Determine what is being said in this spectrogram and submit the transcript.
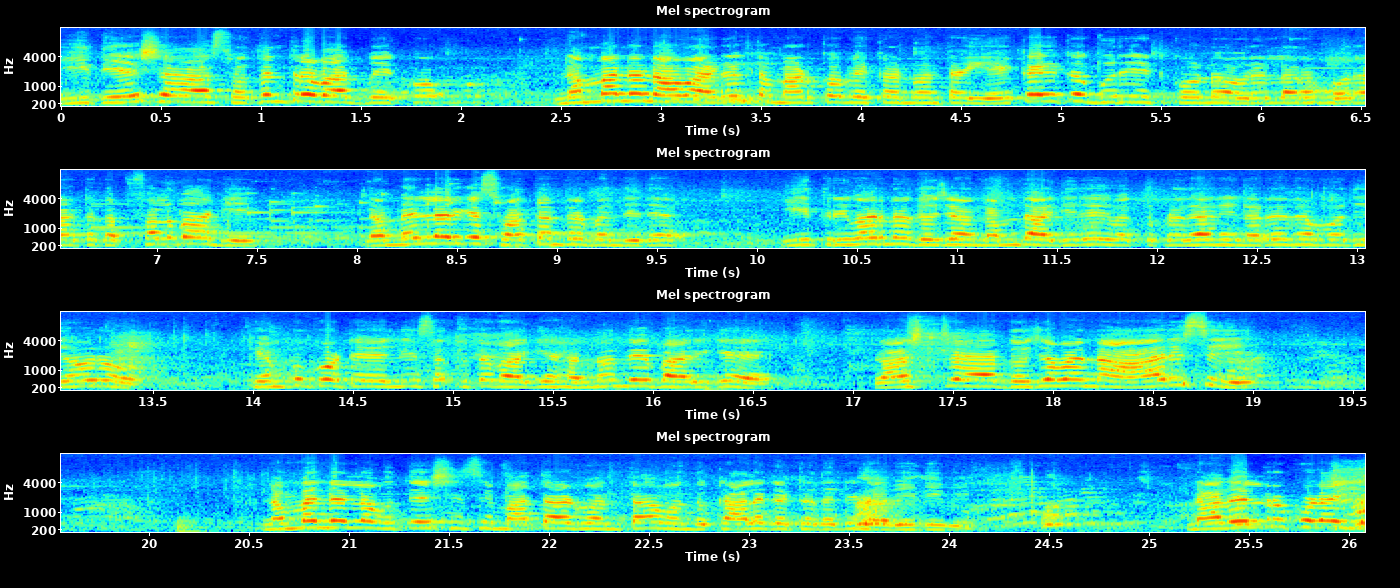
ಈ ದೇಶ ಸ್ವತಂತ್ರವಾಗಬೇಕು, ನಮ್ಮನ್ನು ನಾವು ಆಡಳಿತ ಮಾಡ್ಕೋಬೇಕು ಅನ್ನುವಂಥ ಏಕೈಕ ಗುರಿ ಇಟ್ಕೊಂಡು ಅವರೆಲ್ಲರ ಹೋರಾಟದ ಫಲವಾಗಿ ನಮ್ಮೆಲ್ಲರಿಗೆ ಸ್ವಾತಂತ್ರ್ಯ ಬಂದಿದೆ. ಈ ತ್ರಿವರ್ಣ ಧ್ವಜ ನಮ್ಮದಾಗಿದೆ ಇವತ್ತು ಪ್ರಧಾನಿ ನರೇಂದ್ರ ಮೋದಿಯವರು ಕೆಂಪುಕೋಟೆಯಲ್ಲಿ ಸತತವಾಗಿ ಹನ್ನೊಂದನೇ ಬಾರಿಗೆ ರಾಷ್ಟ್ರ ಧ್ವಜವನ್ನು ಆರಿಸಿ ನಮ್ಮನ್ನೆಲ್ಲ ಉದ್ದೇಶಿಸಿ ಮಾತಾಡುವಂಥ ಒಂದು ಕಾಲಘಟ್ಟದಲ್ಲಿ ನಾವಿದ್ದೀವಿ. ನಾವೆಲ್ಲರೂ ಕೂಡ ಈ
